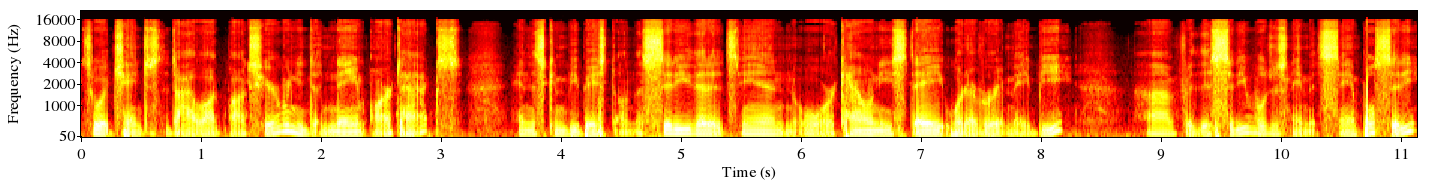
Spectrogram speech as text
So it changes the dialog box here. We need to name our tax, and this can be based on the city that it's in or county, state, whatever it may be. Um, for this city, we'll just name it Sample City.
